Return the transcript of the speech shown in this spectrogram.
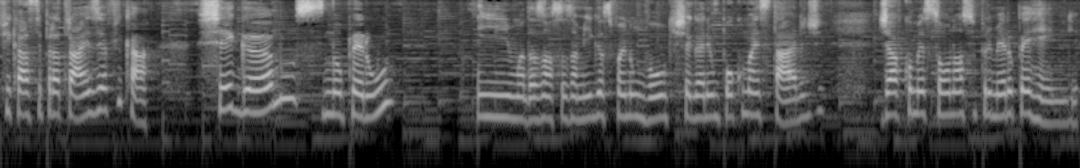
ficasse para trás ia ficar. Chegamos no Peru e uma das nossas amigas foi num voo que chegaria um pouco mais tarde. Já começou o nosso primeiro perrengue.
